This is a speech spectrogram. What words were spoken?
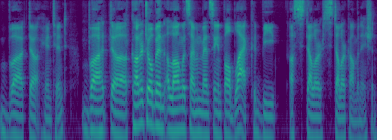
but uh, hint hint. But uh, Connor Tobin, along with Simon Mensing and Paul Black, could be a stellar, stellar combination.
